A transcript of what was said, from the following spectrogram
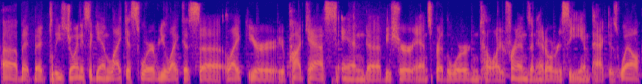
Uh, but but please join us again. Like us wherever you like us, uh, like your your podcasts, and uh, be sure and spread the word and tell all your friends. And head over to CE Impact as well.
